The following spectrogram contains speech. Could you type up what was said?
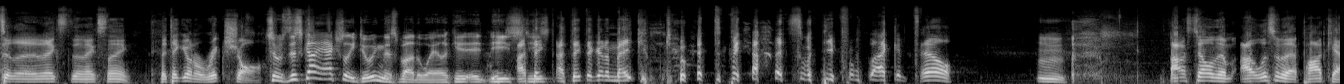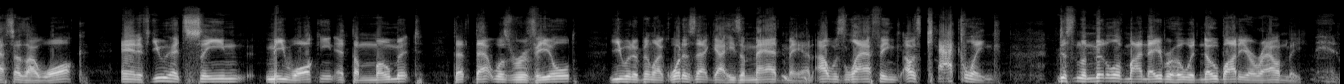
to the next the next thing. They take you on a rickshaw. So is this guy actually doing this? By the way, like it, it- he's, I he's think I think they're gonna make him do it. To be honest with you, from what I can tell. Hmm. I was telling them I listen to that podcast as I walk, and if you had seen me walking at the moment that that was revealed, you would have been like, "What is that guy? He's a madman." I was laughing. I was cackling, just in the middle of my neighborhood with nobody around me. Man,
